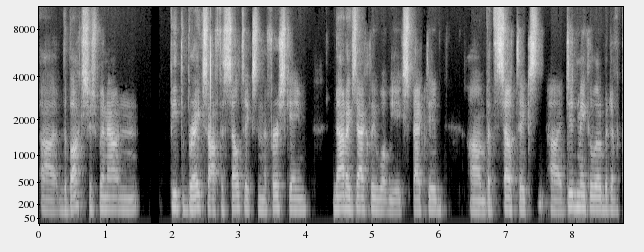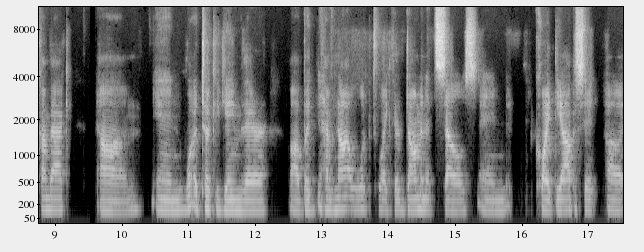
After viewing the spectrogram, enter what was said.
uh, the Bucks just went out and beat the brakes off the Celtics in the first game. Not exactly what we expected, um, but the Celtics uh, did make a little bit of a comeback um, and what, took a game there, uh, but have not looked like their dominant selves. And quite the opposite. Uh,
